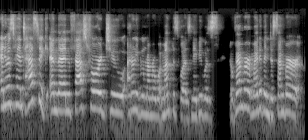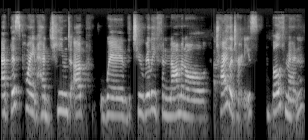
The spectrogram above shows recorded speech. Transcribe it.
And it was fantastic. And then fast forward to, I don't even remember what month this was. Maybe it was November, it might have been December, at this point had teamed up with two really phenomenal trial attorneys, both men,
